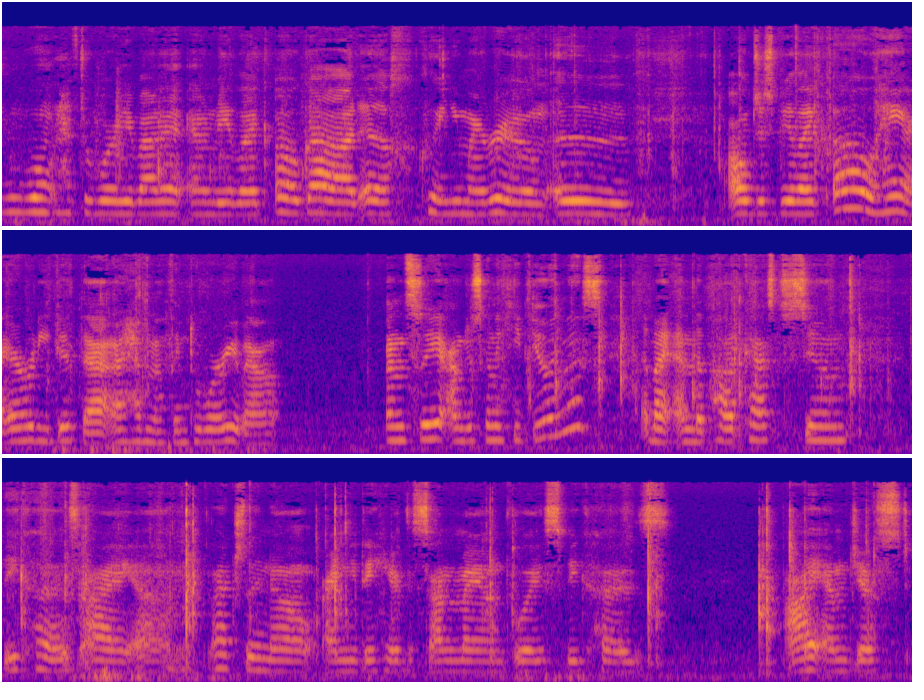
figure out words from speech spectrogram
won't have to worry about it and be like, oh god, ugh, cleaning my room, ugh. I'll just be like, oh, hey, I already did that. I have nothing to worry about. And so, yeah, I'm just to keep doing this. I might end the podcast soon because I um, actually no, I need to hear the sound of my own voice because I am just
